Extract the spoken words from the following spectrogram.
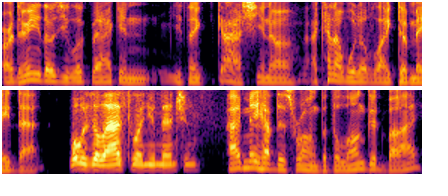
Are there any of those you look back and you think, gosh, you know, I kind of would have liked to have made that? What was the last one you mentioned? I may have this wrong, but the long goodbye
